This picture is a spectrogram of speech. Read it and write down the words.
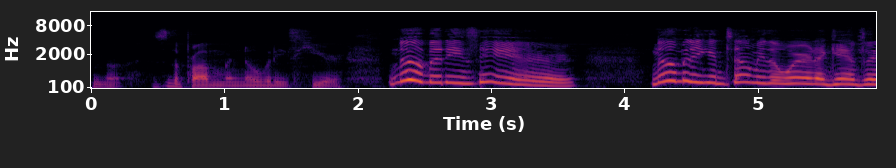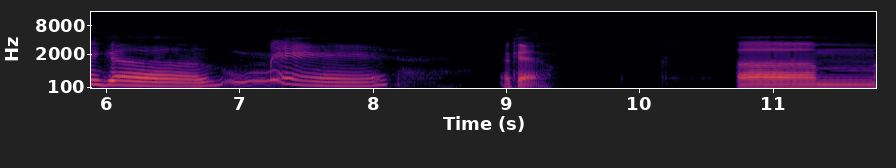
This is the problem when nobody's here. Nobody's here. Nobody can tell me the word I can't think of. Meh. Okay. Um,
